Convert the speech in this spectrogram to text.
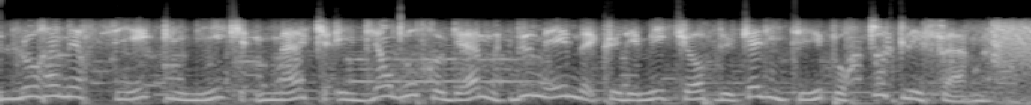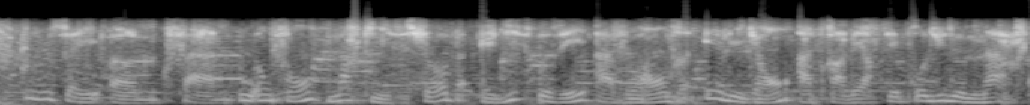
Laura Mercier, Clinique, MAC et bien d'autres gammes, de même que des make-up de qualité pour toutes les femmes. Que vous soyez homme, femme ou enfant, Marquise Shop est disposé à vous rendre élégant à travers ses produits de marque.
